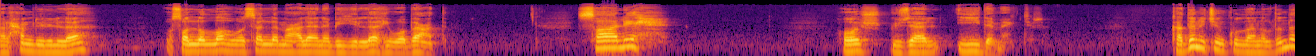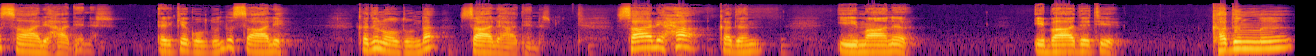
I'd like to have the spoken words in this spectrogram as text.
Elhamdülillah. Ve sallallahu ve sellem ala nebiyyillahi ve ba'd. Salih, hoş, güzel, iyi demektir. Kadın için kullanıldığında saliha denir. Erkek olduğunda salih, kadın olduğunda saliha denir. Saliha kadın, imanı, ibadeti, kadınlığı,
